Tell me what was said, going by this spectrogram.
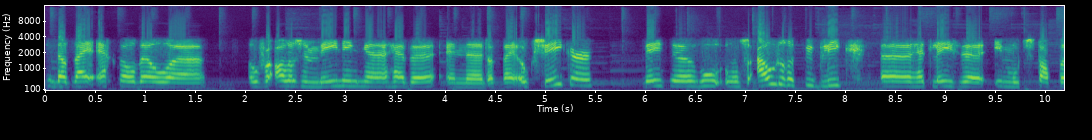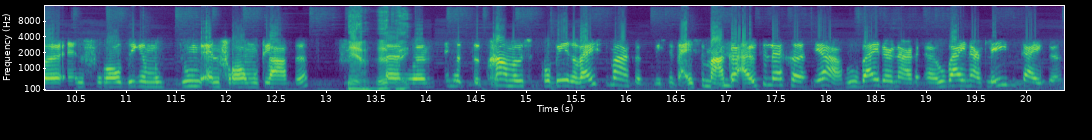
En dat wij echt al wel eh, over alles een mening eh, hebben. En dat wij ook zeker weten hoe ons oudere publiek het leven in moet stappen. En vooral dingen moet doen en vooral moet laten. Ja, oké. Eh, en dat, dat gaan we dus proberen wijs te maken. Tenminste, wijs te maken, uit te leggen. Ja, hoe wij, er naar, eh, hoe wij naar het leven kijken.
